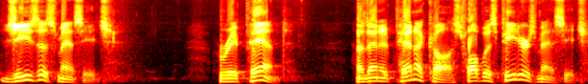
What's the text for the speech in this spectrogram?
Jesus' message? Repent. And then at Pentecost, what was Peter's message?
